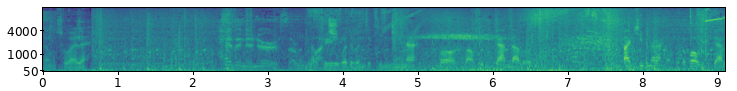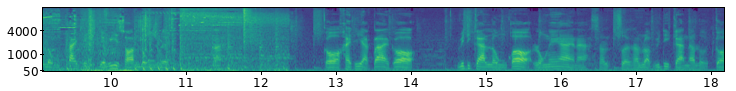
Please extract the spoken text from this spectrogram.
ยังสวยเลย Heaven and earth are เราวิว watching. ก็จะเป็นสกินนี้นะ ก็สำหรับวิธีการดาวน์โหลดใต้คลิปนะ แล้วก็วิธีการลงใต้คลิป เดี๋ยวพี่สอนลงเลยนะ ก็ใครที่อยากได้ก็ วิธีการลงก็ลงง่ายๆนะสส่วนสำหรับวิธีการดาวน์โหลดก็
